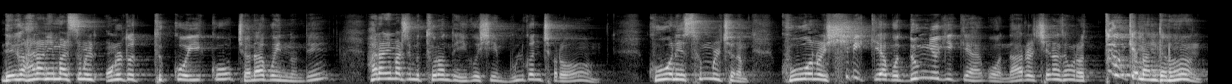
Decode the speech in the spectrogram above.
내가 하나님 말씀을 오늘도 듣고 있고 전하고 있는데 하나님 말씀을 들었는데 이것이 물건처럼 구원의 선물처럼 구원을 힘있게 하고 능력 있게 하고 나를 신앙생활로 뜨겁게 만드는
